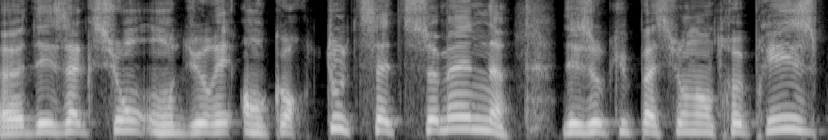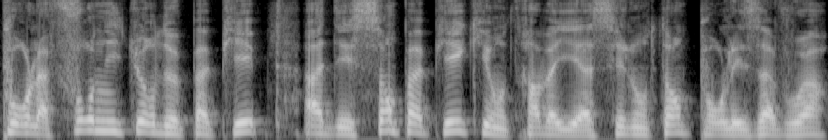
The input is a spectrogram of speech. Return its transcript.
Des actions ont duré encore toute cette semaine, des occupations d'entreprises pour la fourniture de papier à des sans-papiers qui ont travaillé assez longtemps pour les avoir,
